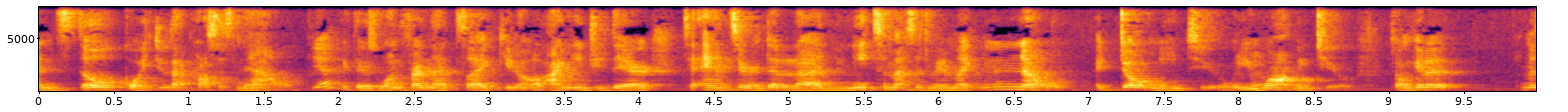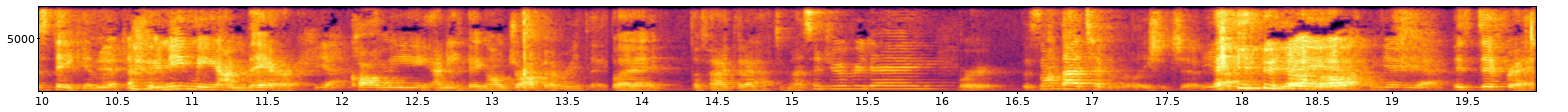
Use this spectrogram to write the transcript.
And still going through that process now. Yeah. Like, there's one friend that's like, you know, I need you there to answer and da da da, and you need to message me. I'm like, no, I don't need to. When you mm-hmm. want me to. Don't get it mistaken. Like, Yeah. if you need me, I'm there. Yeah. Call me anything. I'll drop everything. But the fact that I have to message you every day, or it's not that type of relationship. Yeah, yeah, know? yeah, yeah, yeah. It's different.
